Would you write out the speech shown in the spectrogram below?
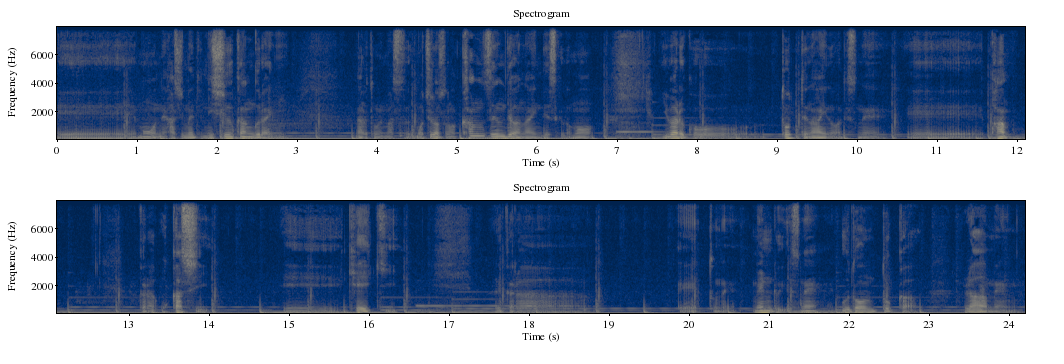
えー、もうね始めて2週間ぐらいになると思います。もちろんその完全ではないんですけどもいわゆるこう取ってないのはですね、えー、パンからお菓子、えー、ケーキそれからえー、っとね麺類ですね。うどんとかラーメン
